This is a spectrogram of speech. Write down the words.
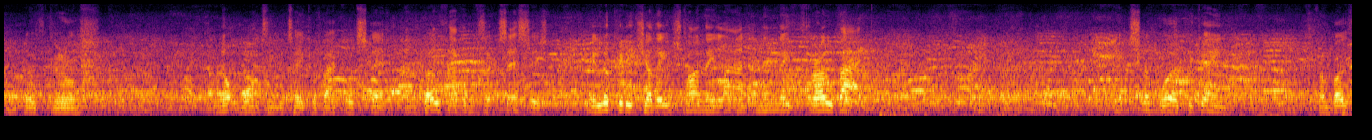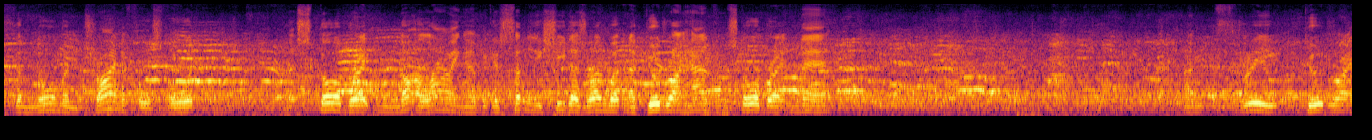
And both girls not wanting to take a backward step and both having successes. They look at each other each time they land and then they throw back. Excellent work again from both of them. Norman trying to force forward but Storebraten not allowing her because suddenly she does her own work and a good right hand from Storebraten there. And three good right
